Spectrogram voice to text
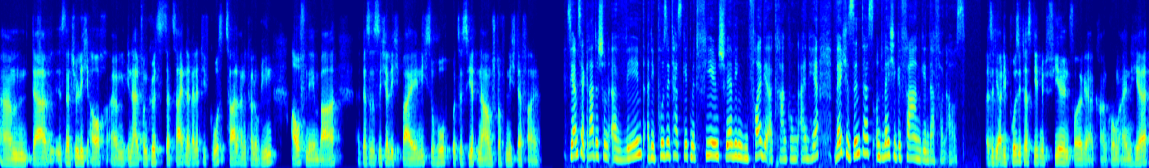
Ähm, da ist natürlich auch ähm, innerhalb von kürzester Zeit eine relativ große Zahl an Kalorien aufnehmbar Das ist sicherlich bei nicht so hoch prozessierten Nahrungsstoffen nicht der Fall. Sie haben es ja gerade schon erwähnt, Adipositas geht mit vielen schwerwiegenden Folgeerkrankungen einher. Welche sind das und welche Gefahren gehen davon aus? Also die Adipositas geht mit vielen Folgeerkrankungen einher.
